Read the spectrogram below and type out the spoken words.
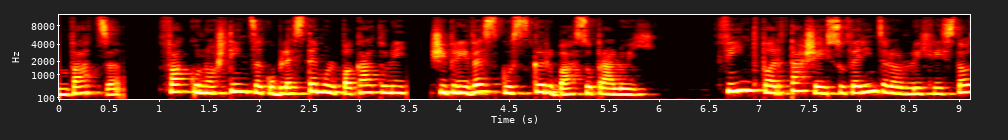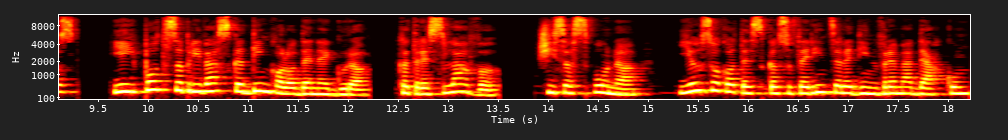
învață, fac cunoștință cu blestemul păcatului și privesc cu scârbă asupra lui. Fiind părtașei suferințelor lui Hristos, ei pot să privească dincolo de negură, către slavă și să spună, eu socotesc că suferințele din vremea de acum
